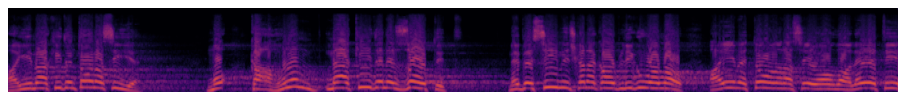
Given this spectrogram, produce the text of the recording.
A je me akidën tonë asije? Mo ka hum me akidën e Zotit, me besimin që na ka obliguar Allahu. A je me tonën asije, o vëlla, leje ti.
